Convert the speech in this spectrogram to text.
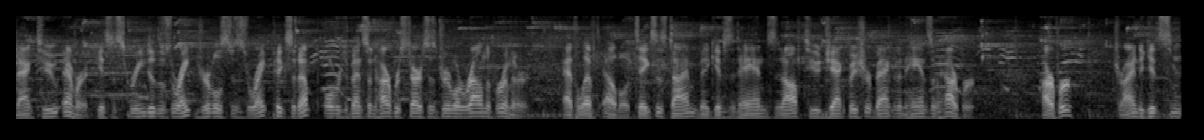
back to Emmerich. Gets a screen to his right, dribbles to his right, picks it up, over to Benson Harper, starts his dribble around the perimeter. At the left elbow, takes his time, but gives it hands it off to Jack Fisher, back into the hands of Harper. Harper trying to get some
